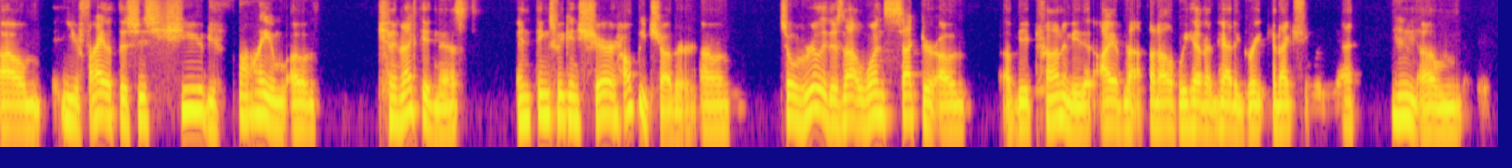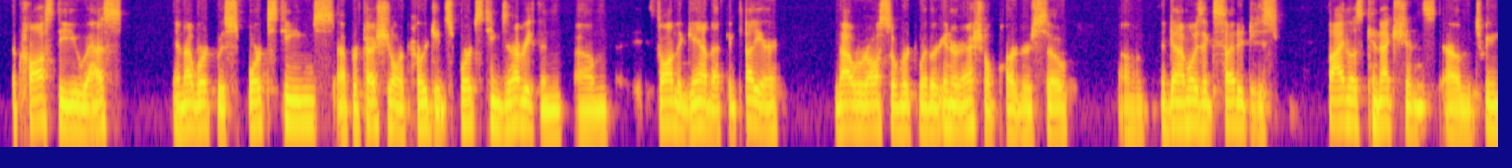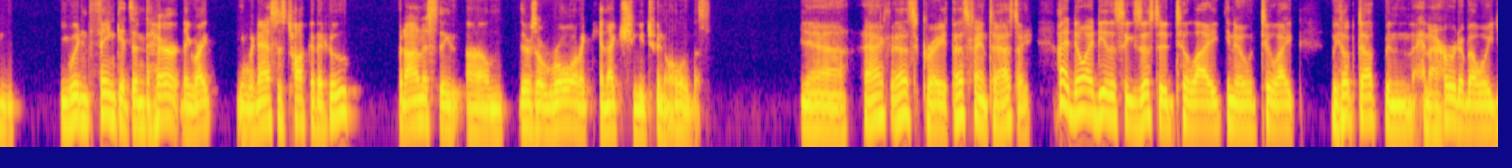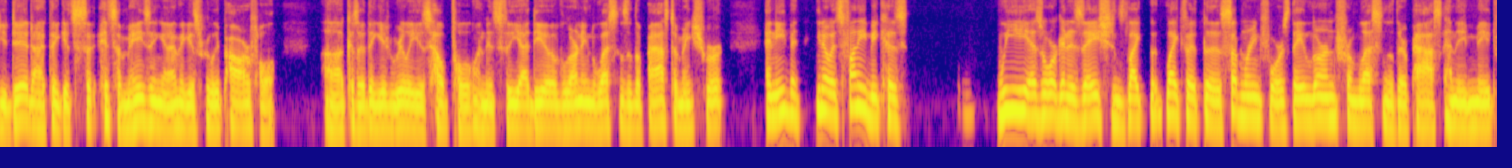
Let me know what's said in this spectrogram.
um, you find that there's this huge volume of connectedness and things we can share and help each other. Um, so really, there's not one sector of of the economy that I have not found out we haven't had a great connection with yet. Mm. Um, across the U.S., and I work with sports teams, uh, professional collegiate sports teams, and everything. Um, it's gone the gamut, I can tell you. Now we're also working with our international partners. So um, again, I'm always excited to just find those connections um, between. You wouldn't think it's inherently right when NASA's talking to who, but honestly, um, there's a role and a connection between all of us. Yeah, that's great. That's fantastic. I had no idea this existed till I, you know, till I we hooked up and and I heard about what you did. I think it's it's amazing and I think it's really powerful because uh, I think it really is helpful. And it's the idea of learning the lessons of the past to make sure. And even you know, it's funny because we as organizations like like the, the submarine force they learned from lessons of their past and they made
